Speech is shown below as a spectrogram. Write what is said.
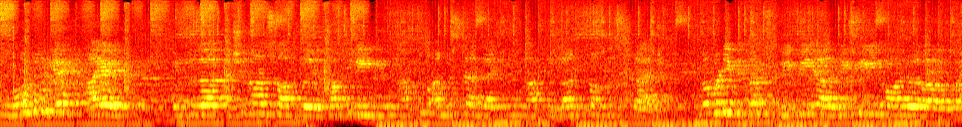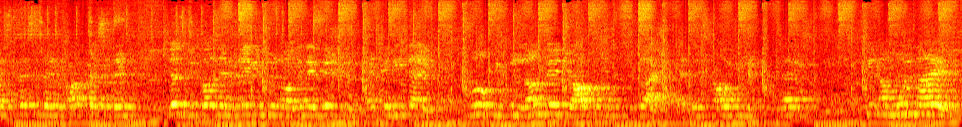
If you want to get hired into the echelons of the company, you have to understand that you have to learn from the scratch. Nobody becomes VP or VP or uh, vice president or president just because entering into an organization at any time. No, people learn their job from the scratch. That is how you rise. See, Amol Nayak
